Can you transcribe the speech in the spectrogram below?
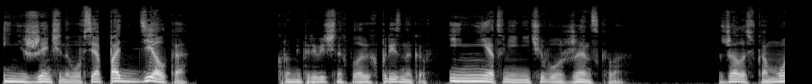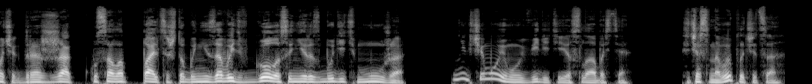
И не женщина вовсе, а подделка. Кроме первичных половых признаков, и нет в ней ничего женского. Сжалась в комочек, дрожа, кусала пальцы, чтобы не завыть в голос и не разбудить мужа. Ни к чему ему видеть ее слабости. Сейчас она выплачется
